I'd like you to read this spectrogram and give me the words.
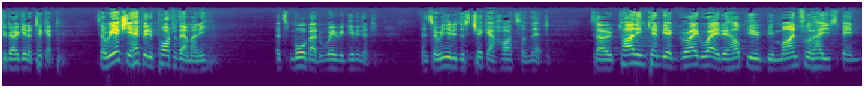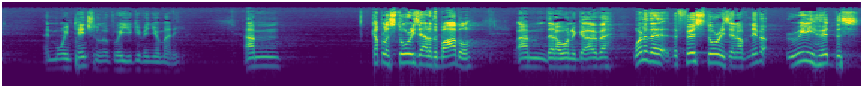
to go get a ticket. So we're actually happy to part with our money. It's more about where we're giving it. And so we need to just check our hearts on that. So tithing can be a great way to help you be mindful of how you spend and more intentional of where you're giving your money. Um, a couple of stories out of the Bible um, that I want to go over. One of the, the first stories, and I've never really heard this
